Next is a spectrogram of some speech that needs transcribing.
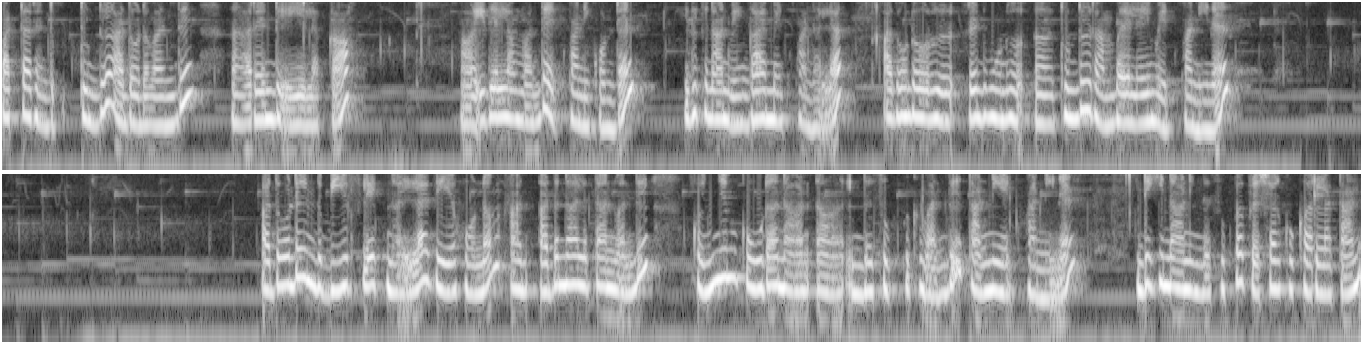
பட்டை ரெண்டு துண்டு அதோட வந்து ரெண்டு ஏலக்காய் இதெல்லாம் வந்து எட் பண்ணி கொண்டேன் இதுக்கு நான் வெங்காயம் எட் பண்ணலை. அதோட ஒரு ரெண்டு மூணு துண்டு ரம்ப இலையும் எட் பண்ணினேன். அதோடு இந்த பீஃப் லேக் நல்லா வேகணும். அத் அதனால தான் வந்து கொஞ்சம் கூட நான் இந்த சூப்புக்கு வந்து தண்ணி எட் பண்ணினேன். இன்றைக்கி நான் இந்த சூப்பை ப்ரெஷர் குக்கரில் தான்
